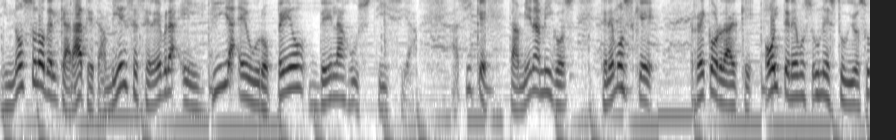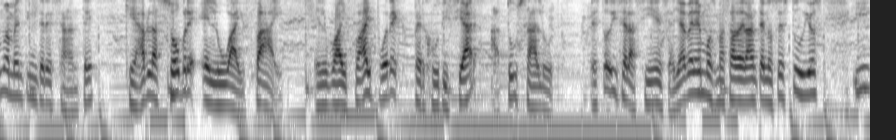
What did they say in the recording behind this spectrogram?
Y no solo del karate, también se celebra el Día Europeo de la Justicia. Así que también amigos, tenemos que recordar que hoy tenemos un estudio sumamente interesante que habla sobre el Wi-Fi. El Wi-Fi puede perjudiciar a tu salud. Esto dice la ciencia, ya veremos más adelante en los estudios y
